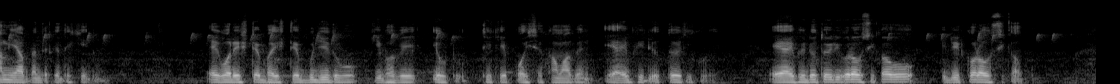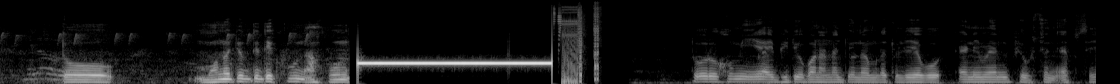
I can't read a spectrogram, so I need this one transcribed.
আমি আপনাদেরকে দেখিয়ে দেবো। একবার স্টেপ বাই স্টেপ বুঝিয়ে দেবো কীভাবে ইউটিউব থেকে পয়সা কামাবেন এআই ভিডিও তৈরি করে। এআই ভিডিও তৈরি করাও শেখাবো এডিট করাও শেখাবো। তো মনোযোগ দিয়ে দেখুন এখন তো ওরকমই এআই ভিডিও বানানোর জন্য আমরা চলে যাব অ্যানিম্যাল ফিউশন অ্যাপসে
